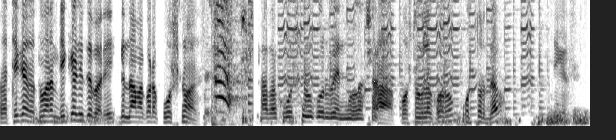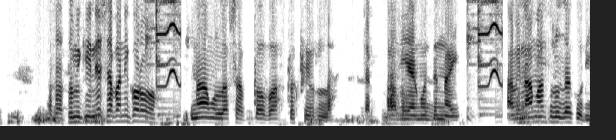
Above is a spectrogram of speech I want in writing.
আচ্ছা ঠিক আছে তোমার আমি ভিক্ষা দিতে পারি কিন্তু আমার কটা প্রশ্ন আছে। আবার প্রশ্ন করবেন মোল্লা সাহেব হ্যাঁ প্রশ্নগুলো করো উত্তর দাও। ঠিক আছে। আচ্ছা তুমি কি নেশা পানি করো? না মোল্লা সাহেব তো বাস্তব ফিরুল্লাহ আমি এর মধ্যে নাই। আমি নামাজ রোজা করি।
